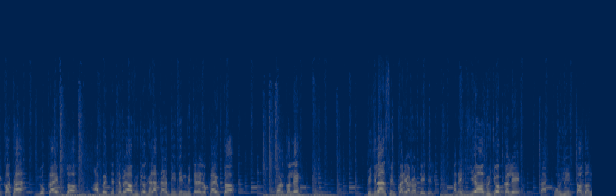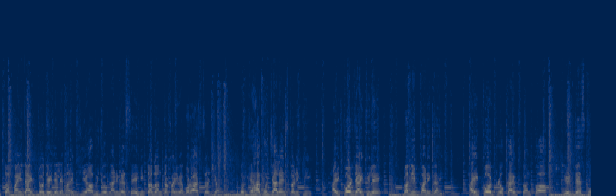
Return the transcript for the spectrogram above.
একথা লোকায়ুক্ত আবে যেতবে অভিযোগ হল তার দুই দিন ভিতরে লোকায়ুক্ত কোণ কলে ভিজিলান্স ইনকোয়ারি অর্ডর দিয়েদেলে মানে যে অভিযোগ কলে তাকে হি তদন্ত দায়িত্ব দিয়েদেলে মানে যে অভিযোগ আনিলে সে হি তদন্ত করবে বড় আশ্চর্য এবং এখন চ্যালেঞ্জ করি হাইকোর্ট যাই প্রদীপ পাণিগ্রাহী हाइकोर्ट लोकायुक्त निर्देश को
